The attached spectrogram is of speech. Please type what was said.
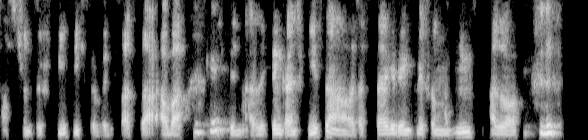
fast schon zu spießig, würde ich fast sagen. Aber okay. ich bin, also ich bin kein Spießer, aber das da gedenkt mir schon, hm, also. Das ist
